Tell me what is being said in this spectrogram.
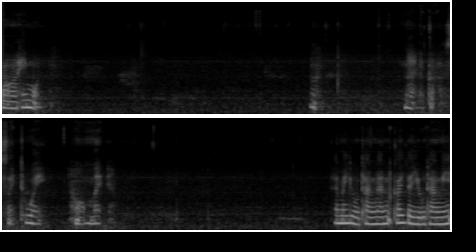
ต่อให้หมดมน่ะแล้วก็ใส่ถ้วย หอมไหมถ้าไม่อยู่ทางนั้นก็จะอยู่ทางนี้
